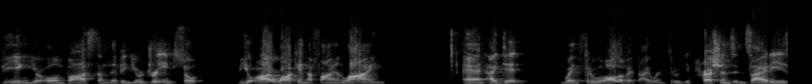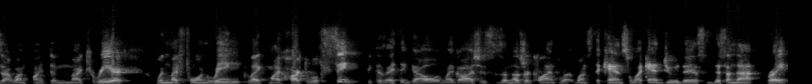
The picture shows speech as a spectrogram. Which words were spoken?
being your own boss and living your dreams. So you are walking a fine line. And I did went through all of it. I went through depressions, anxieties at one point in my career. When my phone ring, like my heart will sink because I think, oh my gosh, this is another client wants to cancel. I can't do this and this and that, right?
